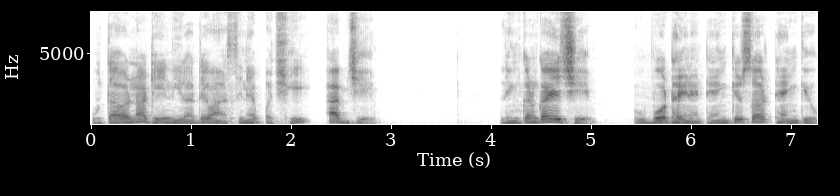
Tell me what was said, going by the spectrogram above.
ઉતાવળ નથી, નિરાતે વાંચીને પછી આપજે. લિંકન કહે છે, ઊભો થઈને thank you sir thank you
